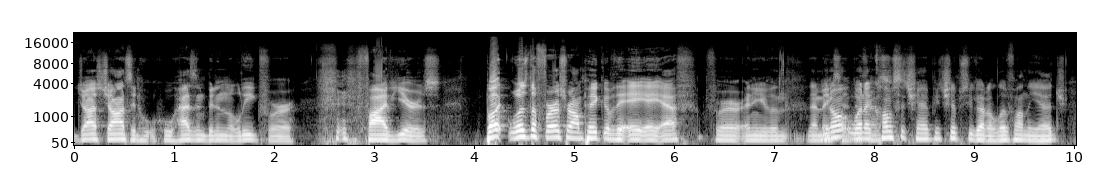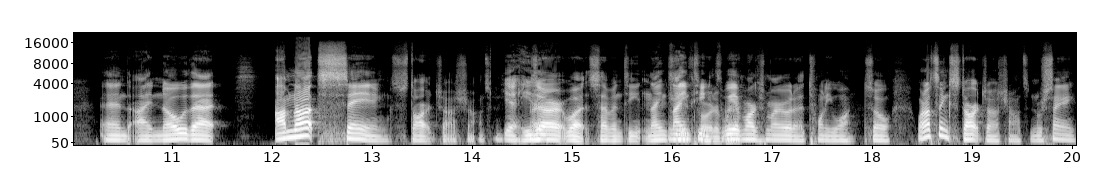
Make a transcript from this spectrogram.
Josh Johnson, who, who hasn't been in the league for five years, but was the first round pick of the AAF for any of them. That makes you know, a when it comes to championships, you got to live on the edge. And I know that I'm not saying start Josh Johnson. Yeah, he's Right. our what 17th, 19th, 19th. We have Marcus Mariota at 21. So we're not saying start Josh Johnson. We're saying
